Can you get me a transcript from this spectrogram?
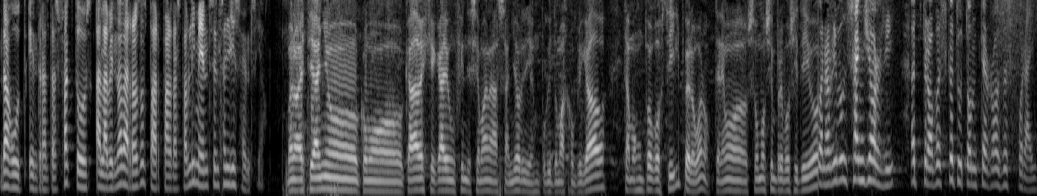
degut, entre altres factors, a la venda de roses per part d'establiments sense llicència. Bueno, este año, como cada vez que cae un fin de semana San Jordi es un poquito más complicado, estamos un poco hostil, pero bueno, tenemos, somos siempre positivos. Quan arriba un Sant Jordi et trobes que tothom té roses por ahí,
